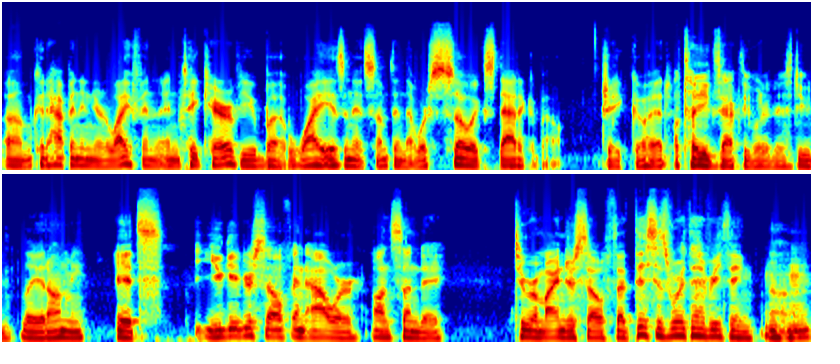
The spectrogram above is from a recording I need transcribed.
um, could happen in your life and, and take care of you but why isn't it something that we're so ecstatic about? Jake go ahead. I'll tell you exactly what it is, dude. lay it on me. It's you give yourself an hour on Sunday to remind yourself that this is worth everything. Mhm.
